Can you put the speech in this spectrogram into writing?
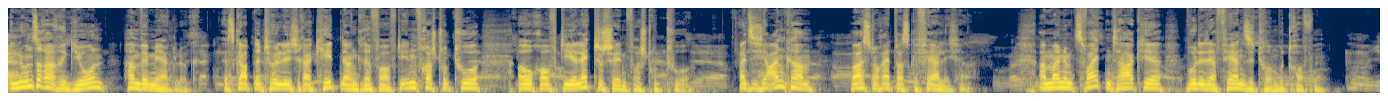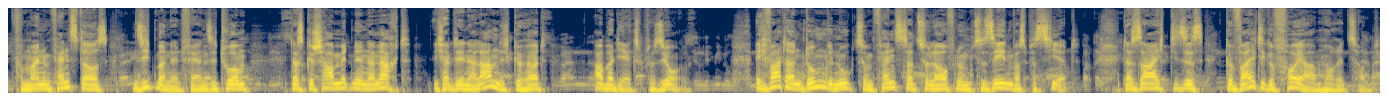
In unserer Region haben wir mehr Glück. Es gab natürlich Raketenangriffe auf die Infrastruktur, auch auf die elektrische Infrastruktur. Als ich hier ankam, war es noch etwas gefährlicher. An meinem zweiten Tag hier wurde der Fernsehturm getroffen. Von meinem Fenster aus sieht man den Fernsehturm das geschah mitten in der Nacht. Ich hatte den Alarm nicht gehört, aber die Explosion. Ich war dann dumm genug, zum Fenster zu laufen, um zu sehen, was passiert. Da sah ich dieses gewaltige Feuer am Horizont.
